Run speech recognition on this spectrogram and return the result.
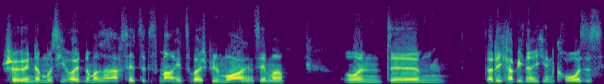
schön, da muss ich heute nochmal nachsetzen. Das mache ich zum Beispiel morgens immer und ähm, dadurch habe ich natürlich ein großes,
